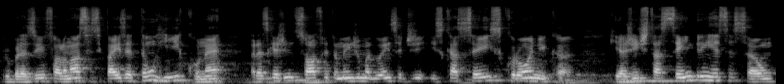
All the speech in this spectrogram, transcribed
para o Brasil e falo, nossa, esse país é tão rico, né? Parece que a gente sofre também de uma doença de escassez crônica, que a gente está sempre em recessão,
